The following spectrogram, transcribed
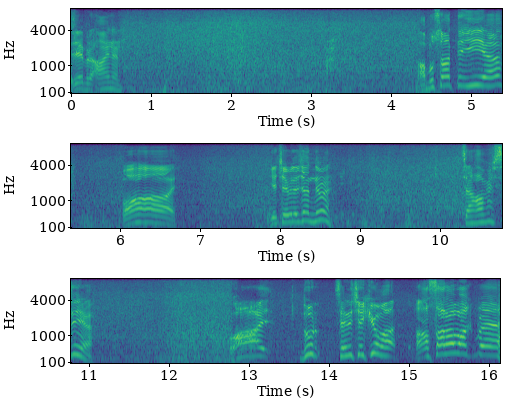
Zebra aynen. Aa, bu saatte iyi ya. Vay. Geçebileceksin değil mi? Sen hafifsin ya. Vay. Dur seni çekiyorum ha. Hasan'a bak be.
